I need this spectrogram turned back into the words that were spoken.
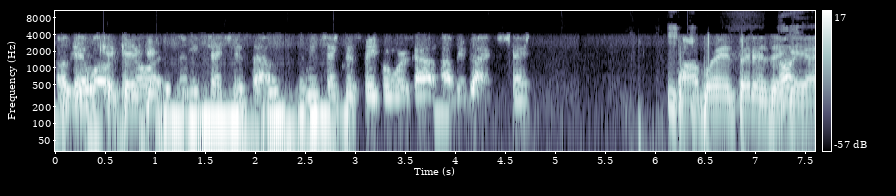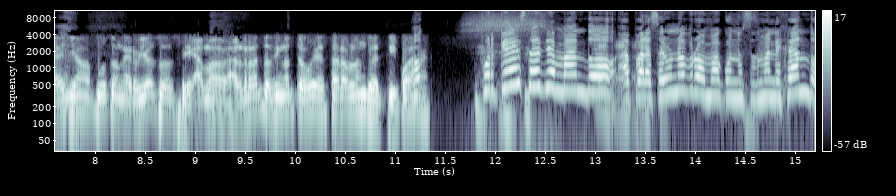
Okay, well, ¿Qué- qué- you know qué? what? let me check this out. Let me check this paperwork out. I'll be back, okay? Ah, pues espérense, No. que ya, ya me puso nervioso. Ama- al rato si no te voy a estar hablando de Tijuana. ¿Por qué estás llamando a- para hacer una broma cuando estás manejando?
